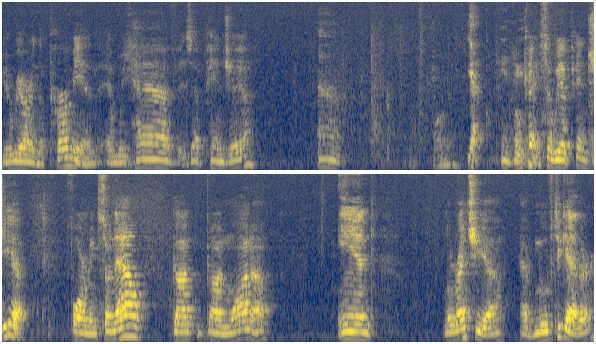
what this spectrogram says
here we are in the Permian, and we have, is that Pangea? Uh, forming? Angie. Okay, so we have Pangea forming. So now Gon- Gondwana and Laurentia have moved together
